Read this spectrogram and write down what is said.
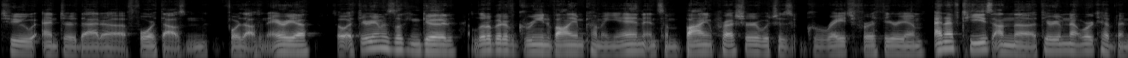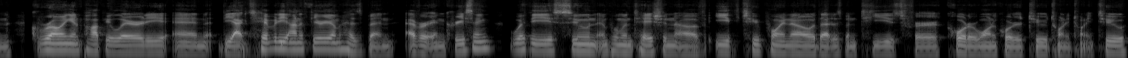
to enter that uh, 4,000 4,000 area. So Ethereum is looking good. A little bit of green volume coming in and some buying pressure, which is great for Ethereum. NFTs on the Ethereum network have been growing in popularity, and the activity on Ethereum has been ever increasing with the soon implementation of ETH 2.0 that has been teased for quarter one, quarter two, 2022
